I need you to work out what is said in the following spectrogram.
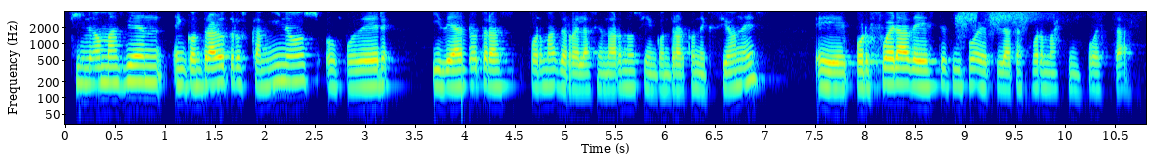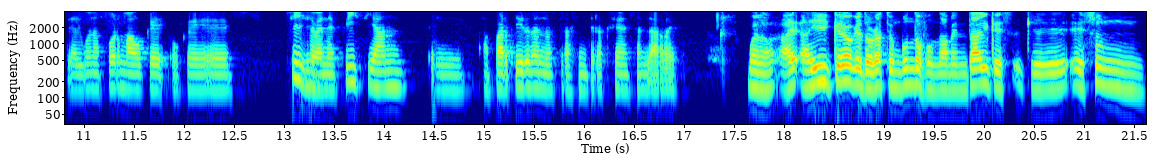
sino más bien encontrar otros caminos o poder idear otras formas de relacionarnos y encontrar conexiones eh, por fuera de este tipo de plataformas impuestas de alguna forma o que, o que sí se benefician eh, a partir de nuestras interacciones en la red. Bueno, ahí creo que tocaste un punto fundamental que es, que es un,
